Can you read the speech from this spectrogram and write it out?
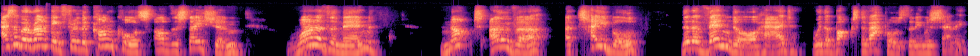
As they were running through the concourse of the station, one of the men knocked over a table that a vendor had with a box of apples that he was selling.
